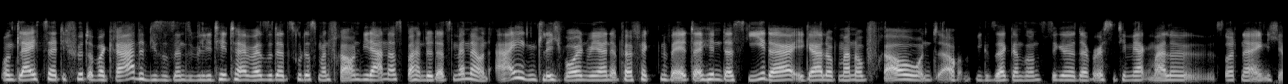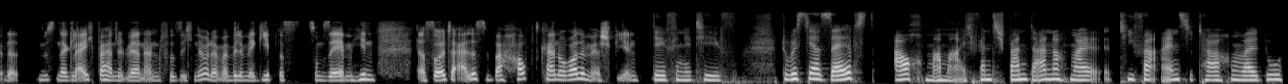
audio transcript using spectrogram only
Und gleichzeitig führt aber gerade diese Sensibilität teilweise dazu, dass man Frauen wieder anders behandelt als Männer. Und eigentlich wollen wir ja in der perfekten Welt dahin, dass jeder, egal ob Mann, ob Frau und auch, wie gesagt, dann sonstige Diversity-Merkmale sollten eigentlich oder müssen da gleich behandelt werden an und für sich. Ne? Oder man will im Ergebnis zum selben hin. Das sollte alles überhaupt keine Rolle mehr spielen. Definitiv. Du bist ja selbst auch Mama. Ich fände es spannend, da nochmal tiefer einzutauchen, weil du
